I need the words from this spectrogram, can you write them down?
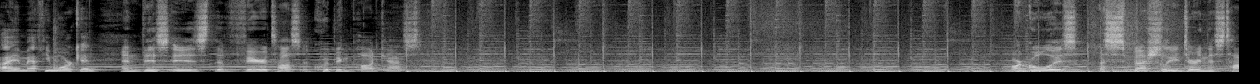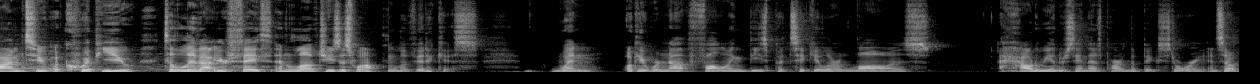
I am Matthew Morkin. And this is the Veritas Equipping Podcast. Our goal is, especially during this time, to equip you to live out your faith and love Jesus well. Leviticus, when, okay, we're not following these particular laws, how do we understand that as part of the big story? And so,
